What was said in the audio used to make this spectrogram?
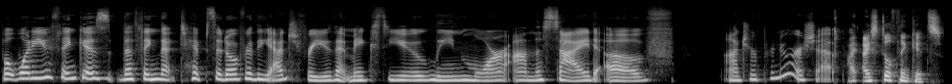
But what do you think is the thing that tips it over the edge for you that makes you lean more on the side of entrepreneurship? I, I still think it's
